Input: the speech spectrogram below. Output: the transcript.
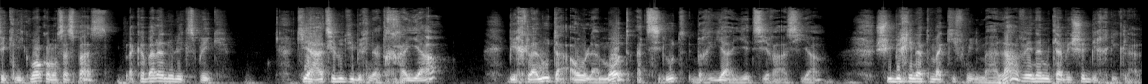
Techniquement, comment ça se passe? La Kabbalah nous l'explique. Qui a Atzilut ibrinat Chaya, Bichlalut Aolamot, Atzilut Bria Yetzira Asiya, suis Bichinat Makif Milmala, Venam Kabeshet Bichliklal.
